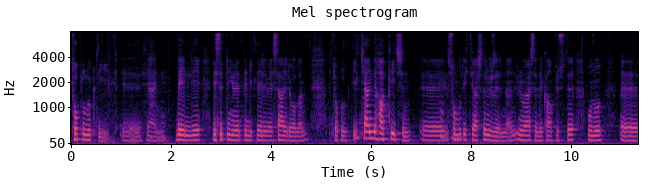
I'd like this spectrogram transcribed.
topluluk değil. E, yani belli disiplin yönetmelikleri vesaire olan bir topluluk değil. Kendi hakkı için e, somut ihtiyaçları üzerinden üniversitede, kampüste onu e,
